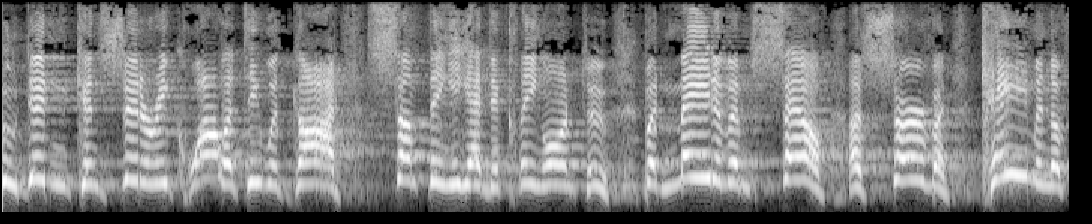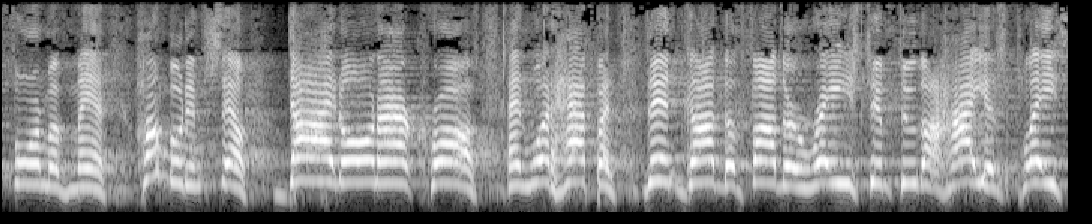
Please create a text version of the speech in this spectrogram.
who didn't consider equality with God something he had to cling on to, but made of himself a servant, came in the form of man, humbled himself, died on our cross. And what happened? Then God the Father raised him to the highest place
